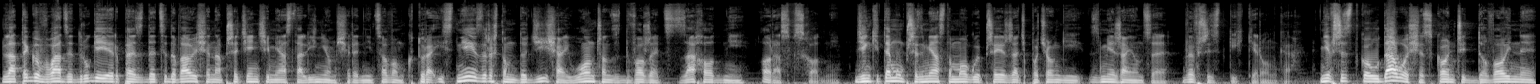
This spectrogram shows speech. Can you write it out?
Dlatego władze drugiej RP zdecydowały się na przecięcie miasta linią średnicową, która istnieje zresztą do dzisiaj, łącząc dworzec zachodni oraz wschodni. Dzięki temu przez miasto mogły przejeżdżać pociągi zmierzające we wszystkich kierunkach. Nie wszystko udało się skończyć do wojny,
